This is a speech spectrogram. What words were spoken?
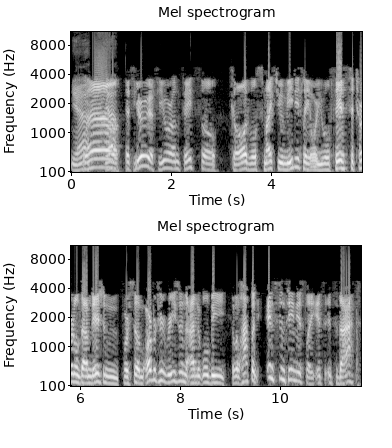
yeah. well, if you if you are unfaithful, God will smite you immediately, or you will face eternal damnation for some arbitrary reason, and it will be it will happen instantaneously. It's it's that.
